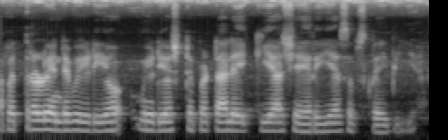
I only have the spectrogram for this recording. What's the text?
അപ്പോൾ ഇത്രയുള്ളൂ എന്റെ വീഡിയോ. വീഡിയോ ഇഷ്ടപ്പെട്ടാൽ ലൈക്ക് ചെയ്യുക ഷെയർ ചെയ്യുക സബ്സ്ക്രൈബ് ചെയ്യുക.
